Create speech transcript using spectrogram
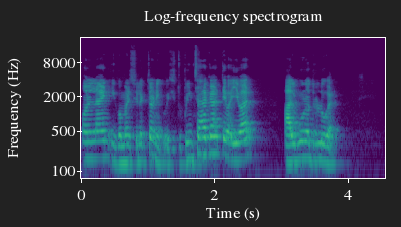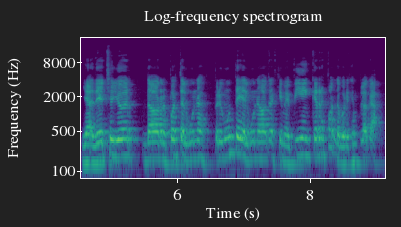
online y comercio electrónico. Y si tú pinchas acá, te va a llevar a algún otro lugar. Ya, de hecho, yo he dado respuesta a algunas preguntas y algunas otras que me piden que responda. Por ejemplo, acá.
